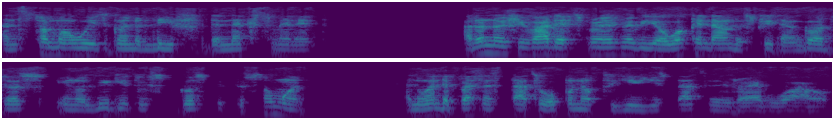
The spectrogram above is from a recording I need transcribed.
and someone who is going to leave the next minute. I don't know if you've had the experience. Maybe you're walking down the street and God just, you know, lead you to go speak to someone. And when the person starts to open up to you, you start to like, wow.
